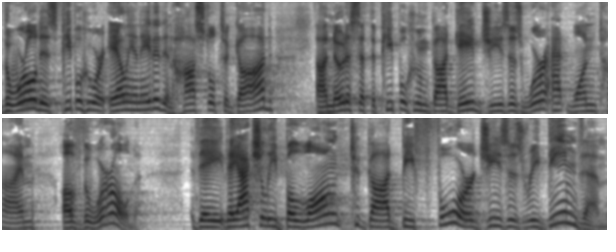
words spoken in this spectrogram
The world is people who are alienated and hostile to God. Uh, notice that the people whom God gave Jesus were at one time of the world. They, they actually belonged to God before Jesus redeemed them.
